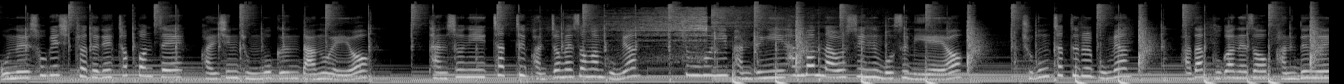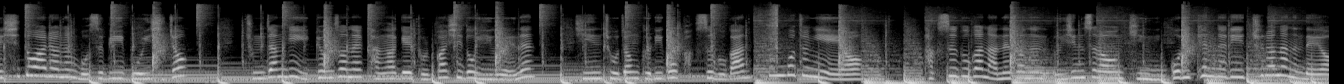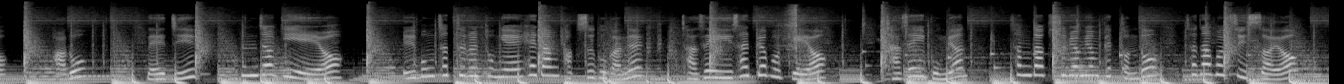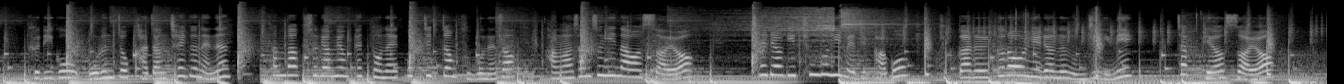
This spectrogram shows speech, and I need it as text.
오늘 소개시켜드릴 첫 번째 관심 종목은 나노예요. 단순히 차트 관점에서만 보면 충분히 반등이 한 번 나올 수 있는 모습이에요. 주봉 차트를 보면 바닥 구간에서 반등을 시도하려는 모습이 보이시죠? 중장기 이평선을 강하게 돌파 시도 이후에는 긴 조정 그리고 박스 구간 횡보 중이에요. 박스 구간 안에서는 의심스러운 긴 윗꼬리 캔들이 출현하는데요. 바로 내집 흔적이에요. 일봉 차트를 통해 해당 박스 구간을 자세히 살펴볼게요. 자세히 보면 삼각 수렴형 패턴도 찾아볼 수 있어요. 그리고 오른쪽 가장 최근에는 삼각 수렴형 패턴의 꼭지점 부분에서 강한 상승이 나왔어요. 세력이 충분히 매집하고 주가를 끌어올리려는 움직임이 시작되었어요.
